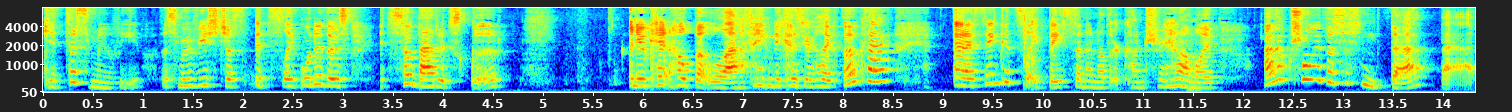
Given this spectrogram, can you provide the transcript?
get this movie. This movie's just, it's like one of those, it's so bad it's good. And you can't help but laughing because you're like, okay. And I think it's like based in another country. And I'm like, actually, this isn't that bad.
